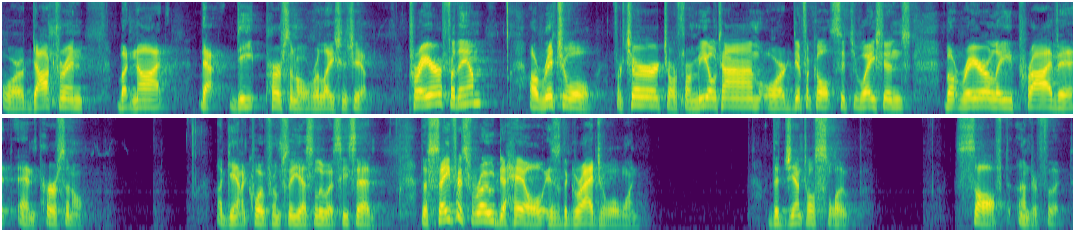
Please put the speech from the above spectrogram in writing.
or doctrine, but not that deep personal relationship. Prayer for them, a ritual for church or for mealtime or difficult situations, but rarely private and personal. Again, a quote from C.S. Lewis. He said, The safest road to hell is the gradual one, the gentle slope, soft underfoot,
